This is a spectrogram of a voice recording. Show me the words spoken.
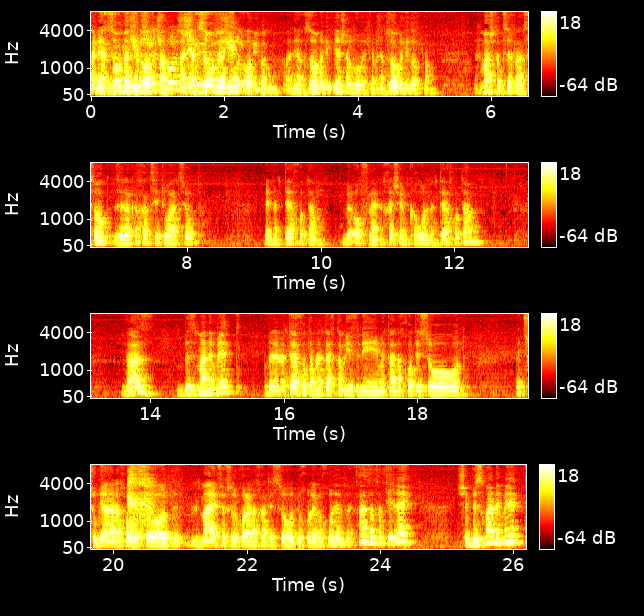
אני אחזור ואגיד עוד פעם, אני אחזור ואגיד עוד. פעם, אני אחזור ואגיד, יש אלגוריתם, אני אחזור ואגיד עוד פעם. מה שאתה צריך לעשות זה לקחת סיטואציות, לנתח אותן באופליין, אחרי שהם קראו לנתח אותן, ואז בזמן אמת, ולנתח אותם, לנתח את המבנים, את ההנחות יסוד, את סוגי ההנחות יסוד, מה ההפך של כל הנחת יסוד וכולי וכולי, ואז אתה תראה שבזמן אמת,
